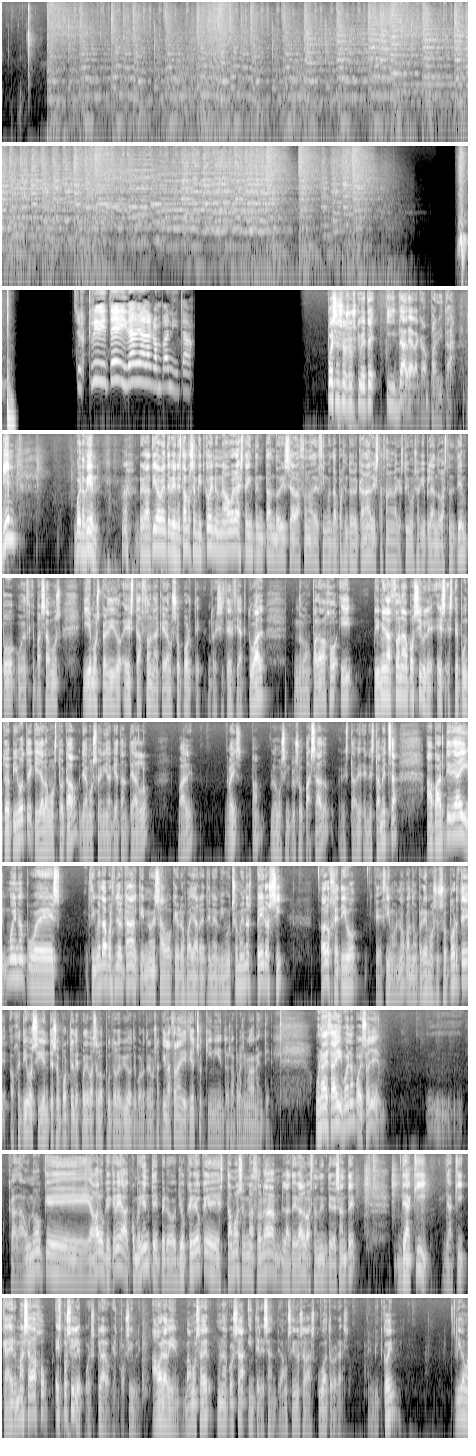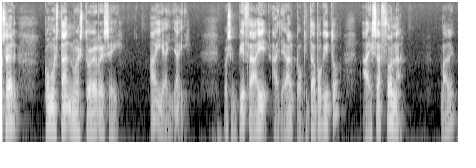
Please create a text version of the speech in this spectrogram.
Suscríbete y dale a la campanita. Pues eso, suscríbete y dale a la campanita. Bien, bueno, bien, relativamente bien. Estamos en Bitcoin, en una hora está intentando irse a la zona del 50% del canal, esta zona en la que estuvimos aquí peleando bastante tiempo, una vez que pasamos y hemos perdido esta zona que era un soporte, resistencia actual, nos vamos para abajo y primera zona posible es este punto de pivote, que ya lo hemos tocado, ya hemos venido aquí a tantearlo, ¿vale? ¿Veis? Lo hemos incluso pasado en esta, en esta mecha. A partir de ahí, bueno, pues 50% del canal, que no es algo que nos vaya a retener ni mucho menos, pero sí el objetivo que decimos, ¿no? Cuando perdemos un soporte, objetivo siguiente soporte después de pasar los puntos de pivote, pues lo tenemos aquí en la zona de 18,500 aproximadamente. Una vez ahí, bueno, pues oye, cada uno que haga lo que crea conveniente, pero yo creo que estamos en una zona lateral bastante interesante. De aquí, de aquí caer más abajo, ¿es posible? Pues claro que es posible. Ahora bien, vamos a ver una cosa interesante. Vamos a irnos a las 4 horas en Bitcoin y vamos a ver cómo está nuestro RSI. Ay, ay, ay. Pues empieza a ir a llegar poquito a poquito a esa zona, ¿vale?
